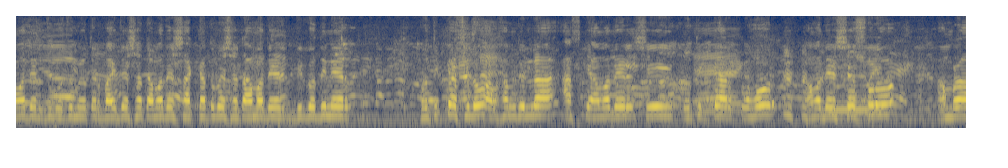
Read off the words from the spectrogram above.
আমাদের যুব জমিয়তের ভাইদের সাথে আমাদের সাক্ষাৎ হবে, সেটা আমাদের দীর্ঘদিনের প্রতীক্ষা ছিল। আলহামদুলিল্লাহ, আজকে আমাদের সেই প্রতীক্ষার প্রহর আমাদের শেষ হলো। আমরা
